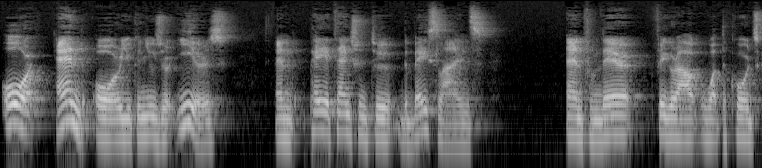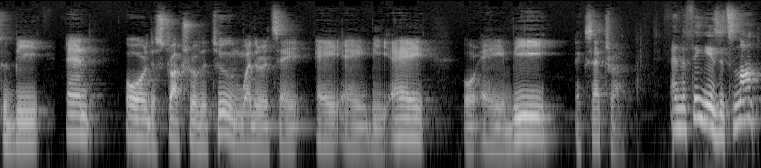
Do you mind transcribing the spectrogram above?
or and or you can use your ears and pay attention to the bass lines and from there figure out what the chords could be and or the structure of the tune, whether it's a A A B A or A B, etc. And the thing is, it's not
